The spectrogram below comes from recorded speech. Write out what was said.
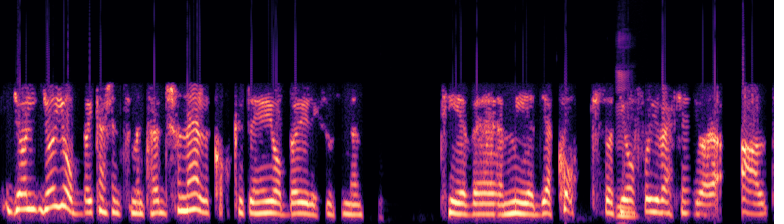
Jag, jag jobbar kanske inte som en traditionell kock utan jag jobbar ju liksom som en tv-mediakock. Så att mm. jag får ju verkligen göra allt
